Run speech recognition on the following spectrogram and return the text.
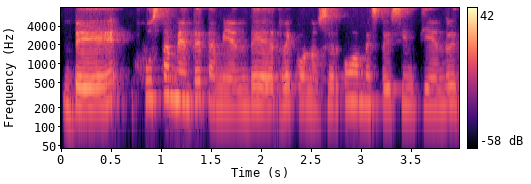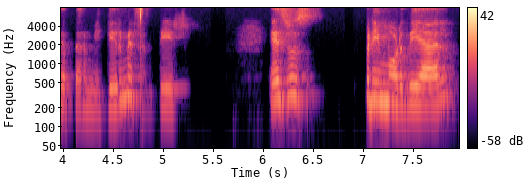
de justamente también de reconocer cómo me estoy sintiendo y de permitirme sentir. Eso es primordial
